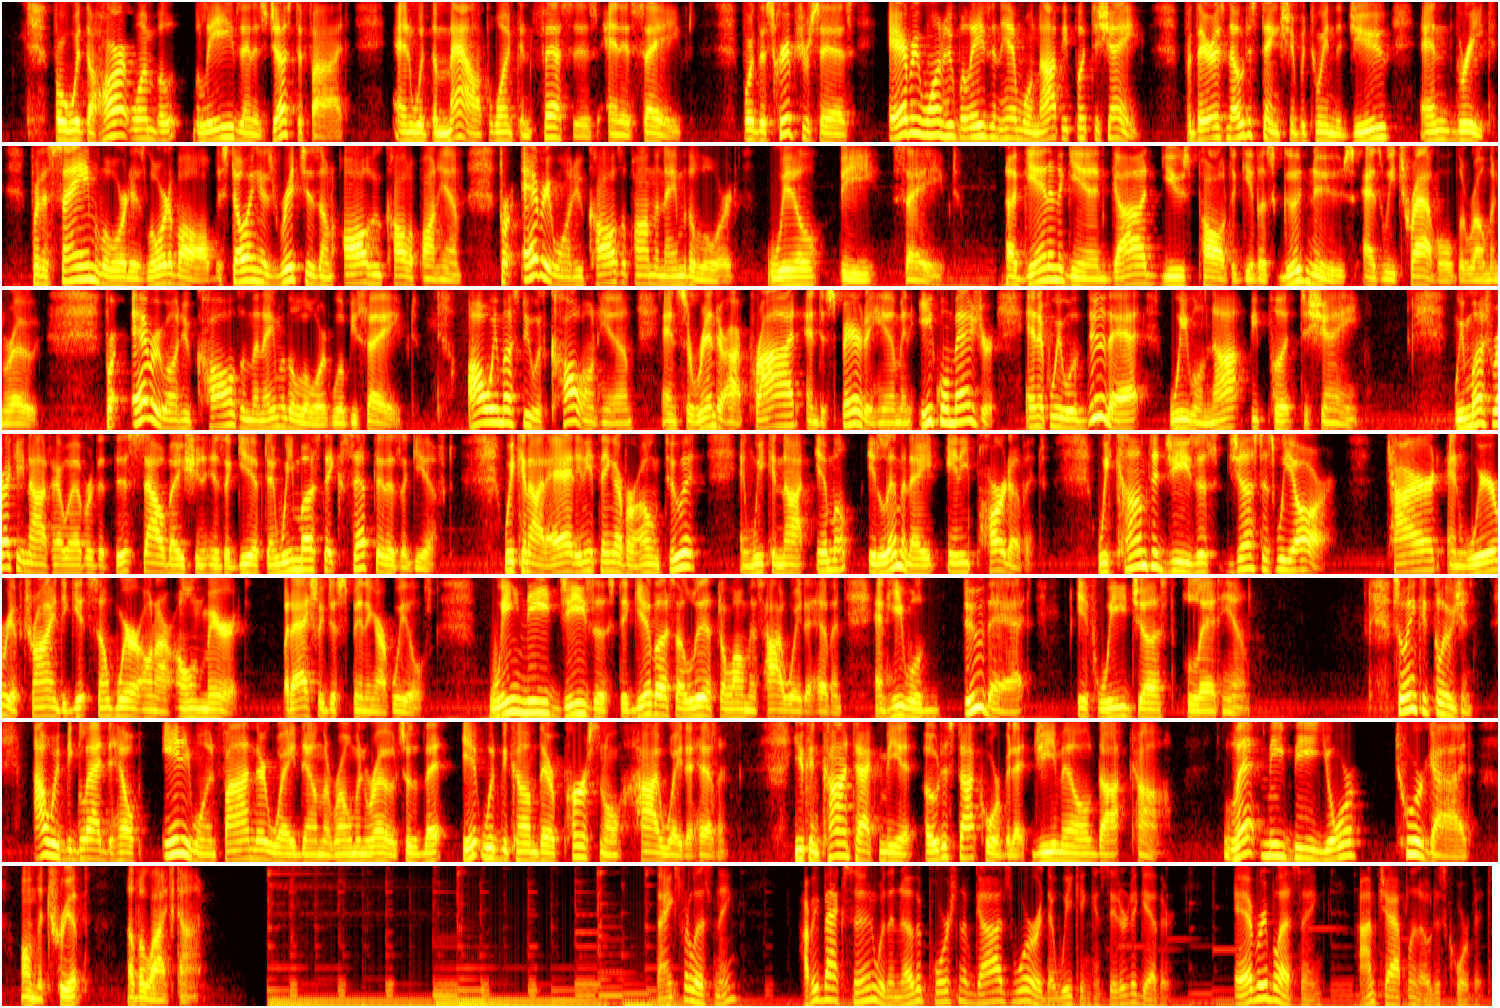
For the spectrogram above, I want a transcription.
For with the heart one be- believes and is justified, and with the mouth one confesses and is saved. For the scripture says, Everyone who believes in him will not be put to shame. For there is no distinction between the Jew and Greek. For the same Lord is Lord of all, bestowing his riches on all who call upon him. For everyone who calls upon the name of the Lord will be saved. Again and again, God used Paul to give us good news as we travel the Roman road. For everyone who calls on the name of the Lord will be saved. All we must do is call on Him and surrender our pride and despair to Him in equal measure. And if we will do that, we will not be put to shame. We must recognize, however, that this salvation is a gift and we must accept it as a gift. We cannot add anything of our own to it, and we cannot Im- eliminate any part of it. We come to Jesus just as we are, tired and weary of trying to get somewhere on our own merit but actually just spinning our wheels. We need Jesus to give us a lift along this highway to heaven, and He will do that if we just let Him. So, in conclusion, I would be glad to help anyone find their way down the Roman road so that it would become their personal highway to heaven. You can contact me at otis.corbett at gmail.com. Let me be your tour guide on the trip of a lifetime. Thanks for listening. I'll be back soon with another portion of God's Word that we can consider together. Every blessing, I'm Chaplain Otis Corbett.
